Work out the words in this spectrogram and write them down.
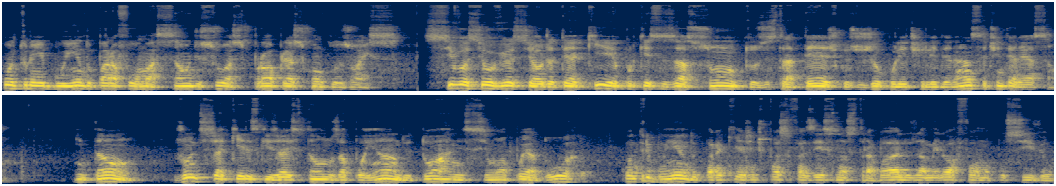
contribuindo para a formação de suas próprias conclusões. Se você ouviu esse áudio até aqui é porque esses assuntos estratégicos de geopolítica e liderança te interessam. Então, junte-se àqueles que já estão nos apoiando e torne-se um apoiador, contribuindo para que a gente possa fazer esse nosso trabalho da melhor forma possível.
